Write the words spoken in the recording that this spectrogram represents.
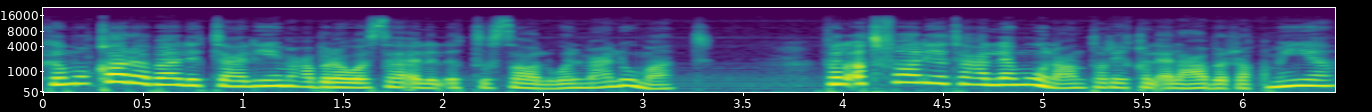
كمقاربة للتعليم عبر وسائل الاتصال والمعلومات. فالأطفال يتعلمون عن طريق الألعاب الرقمية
